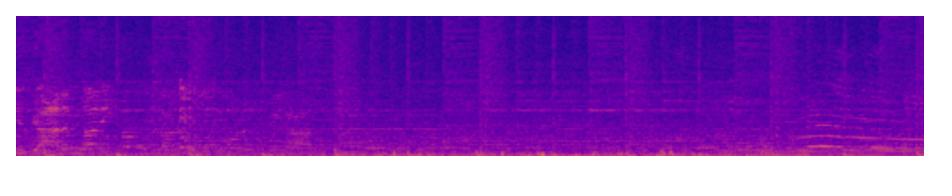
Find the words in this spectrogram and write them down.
You got him, buddy?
